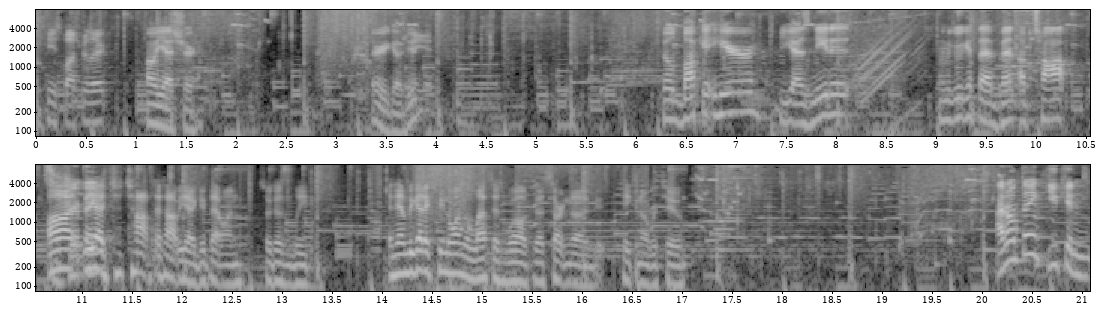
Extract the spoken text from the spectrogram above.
Can you splash me, Lirik? Oh yeah, sure. There you go, dude. Thank you. Build bucket here. You guys need it. I'm gonna go get that vent up top. Some Uh, dripping. yeah, to top, to top. Yeah, get that one so it doesn't leak. And then we gotta clean the one on the left as well because that's starting to get taken over too. I don't think you can.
